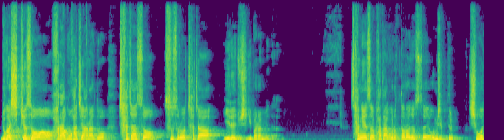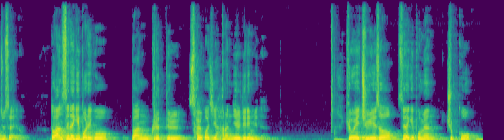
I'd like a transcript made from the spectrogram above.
누가 시켜서 하라고 하지 않아도 찾아서 스스로 찾아 일해 주시기 바랍니다. 상에서 바닥으로 떨어졌어요. 음식들 치워주세요. 또한 쓰레기 버리고 또한 그릇들 설거지 하는 일들입니다. 교회 주위에서 쓰레기 보면 줍고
